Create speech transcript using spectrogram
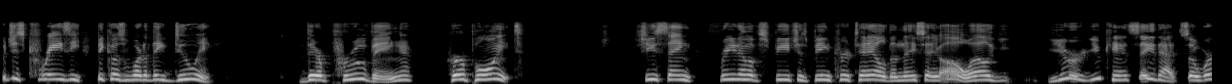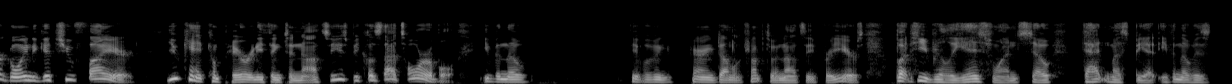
which is crazy because what are they doing? They're proving her point. She's saying freedom of speech is being curtailed, and they say, oh, well, you're, you can't say that, so we're going to get you fired. You can't compare anything to Nazis because that's horrible, even though People have been comparing Donald Trump to a Nazi for years, but he really is one. So that must be it, even though his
